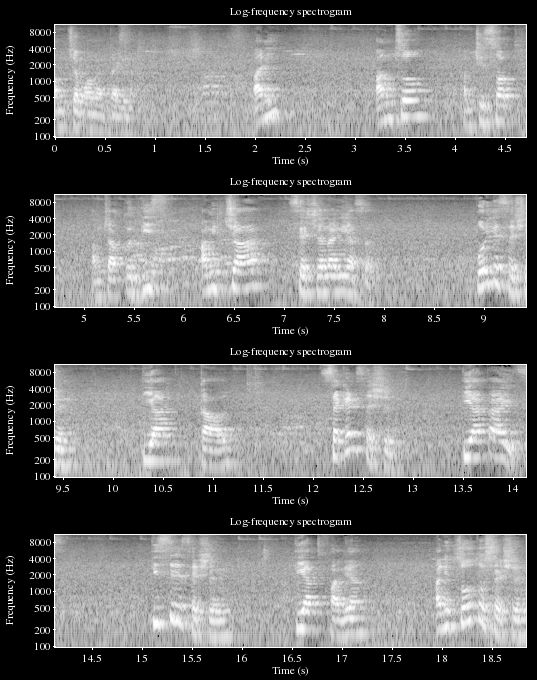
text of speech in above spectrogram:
आमच्या मनांत आयला. आनी आमचो आमची सत आमचो आख्खो दीस आमी चार सेशनांनी आसात. पयलें सेशन तियात काल. सेकंड सेशन तियात आयज. तिसरें सेशन तियात फाल्यां. आनी चवथो सेशन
